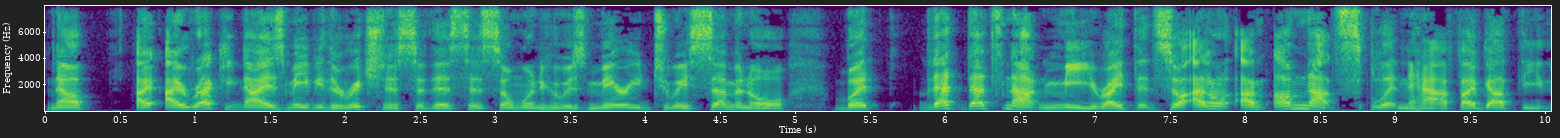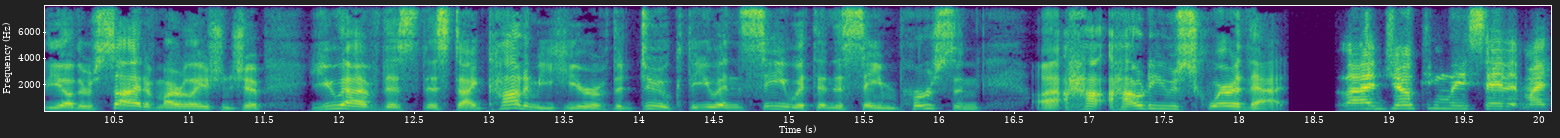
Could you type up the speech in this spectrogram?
Now, I, I recognize maybe the richness of this as someone who is married to a Seminole, but that that's not me, right? That, so I don't I'm I'm not split in half. I've got the the other side of my relationship. You have this this dichotomy here of the Duke, the UNC within the same person. Uh, how how do you square that? I jokingly say that my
